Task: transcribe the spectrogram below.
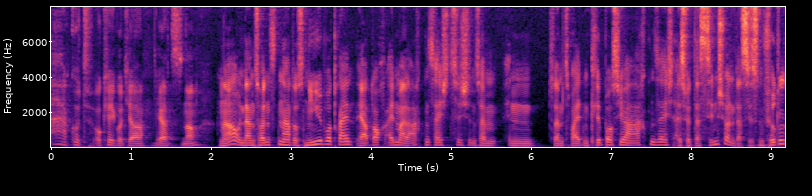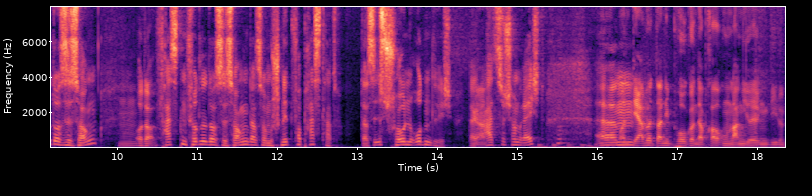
Ah, gut, okay, gut, ja, jetzt, ne? Na, und ansonsten hat er es nie über drei, er hat doch einmal 68 in seinem, in seinem zweiten Clippers-Jahr 68. Also, das sind schon, das ist ein Viertel der Saison mhm. oder fast ein Viertel der Saison, das er im Schnitt verpasst hat. Das ist schon ordentlich. Da ja. hast du schon recht. Ähm, und der wird dann die Poker und der braucht einen langjährigen Deal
